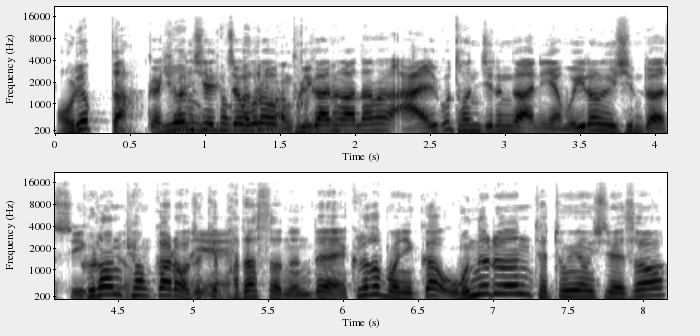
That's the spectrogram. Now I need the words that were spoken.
어렵다. 그러니까 현실적으로. 불가능하다는 걸 알고 던지는 거 아니냐 뭐 이런 의심도 할 수 있고 그런 평가를 어저께 예. 받았었는데 그러다 보니까 오늘은 대통령실에서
